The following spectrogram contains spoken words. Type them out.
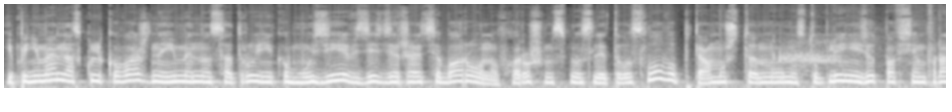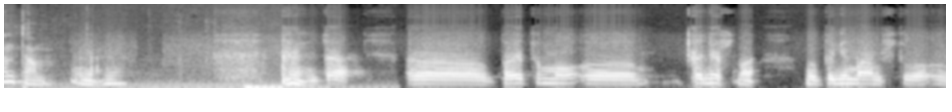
и понимаем, насколько важно именно сотрудникам музеев здесь держать оборону в хорошем смысле этого слова, потому что ну, наступление идет по всем фронтам. Да, э, поэтому, э, конечно, мы понимаем, что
